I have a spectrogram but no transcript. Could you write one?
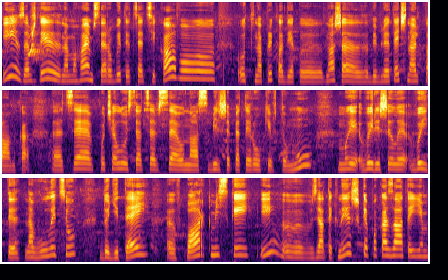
і завжди намагаємося робити це цікаво. От, наприклад, як е, наша бібліотечна альтанка. Е, Це почалося це все у нас більше п'яти років тому. Ми вирішили вийти на вулицю до дітей в парк міський і взяти книжки, показати їм.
